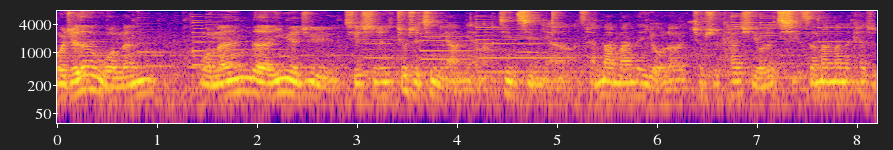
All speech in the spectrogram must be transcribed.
我觉得我们我们的音乐剧其实就是近两年了，近几年啊，才慢慢的有了，就是开始有了起色，慢慢的开始，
